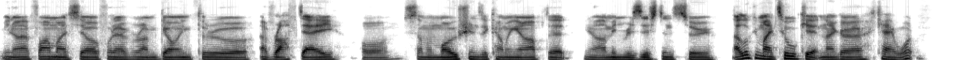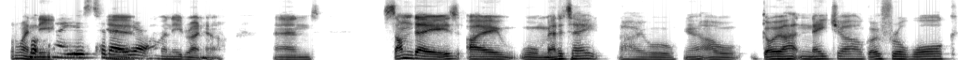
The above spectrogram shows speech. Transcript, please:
You know, I find myself whenever I'm going through a, a rough day or some emotions are coming up that, you know, I'm in resistance to, I look at my toolkit and I go, okay, what, what do I what need? Can I use today? Yeah, yeah. What do I need right now? And some days I will meditate. I will, you know, I'll go out in nature. I'll go for a walk.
